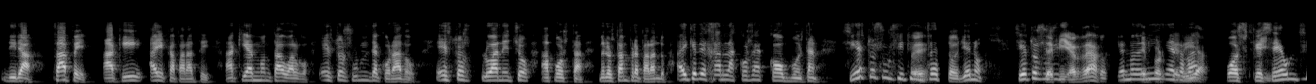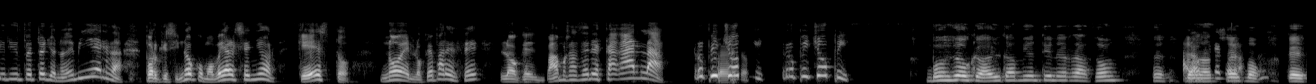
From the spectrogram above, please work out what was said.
dirá, zape, aquí hay escaparate, aquí han montado algo, esto es un decorado, estos lo han hecho aposta, me lo están preparando. Hay que dejar las cosas como están. Si esto es un sitio Eh, infecto lleno, si esto es un de sitio mierda, infecto lleno de, de mierda, porquería. pues que Sí. sea un sitio infecto lleno de mierda, porque si no, como vea el señor que esto no es lo que parece, lo que vamos a hacer es cagarla. Rupi chupi, rupi chupi. Bueno, que ahí también tiene razón, don Anselmo, que,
